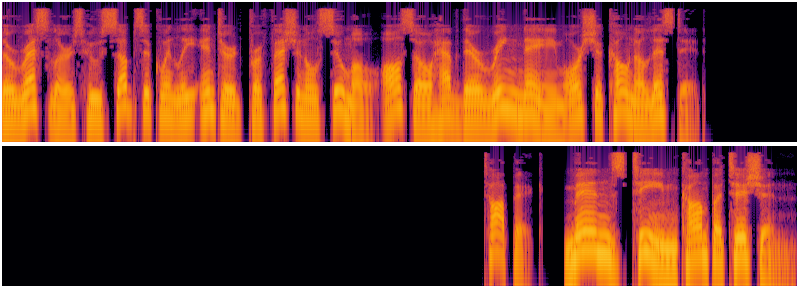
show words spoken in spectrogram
The wrestlers who subsequently entered professional sumo also have their ring name or shikona listed. Topic: Men's team competition.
